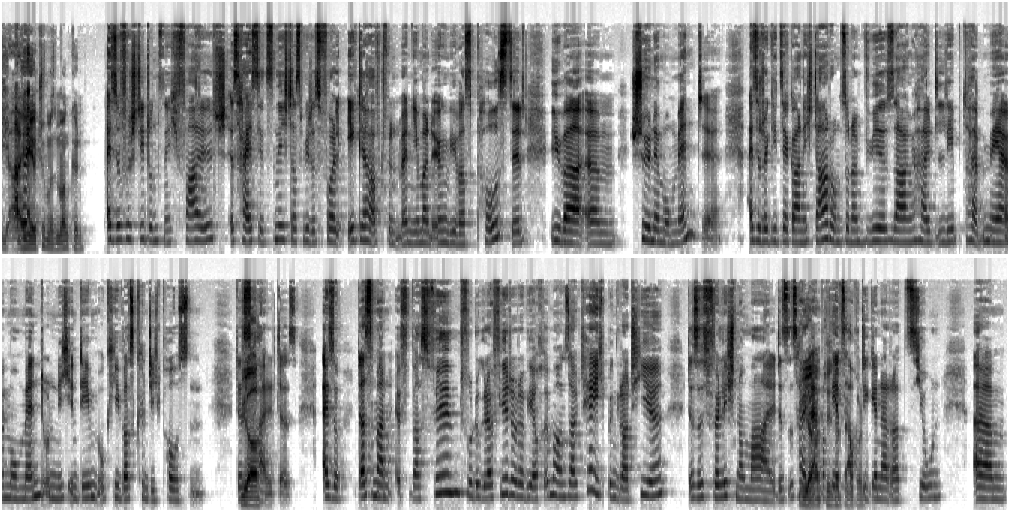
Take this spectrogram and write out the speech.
Ja, Aber- ich hätte schon was machen können. Also versteht uns nicht falsch. Es heißt jetzt nicht, dass wir das voll ekelhaft finden, wenn jemand irgendwie was postet über ähm, schöne Momente. Also da geht's ja gar nicht darum, sondern wir sagen halt, lebt halt mehr im Moment und nicht in dem, okay, was könnte ich posten. Das Ja. ist halt das. Also, dass man was filmt, fotografiert oder wie auch immer und sagt, hey, ich bin gerade hier, das ist völlig normal. Das ist halt Ja, einfach jetzt auch Fall. die Generation ähm,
